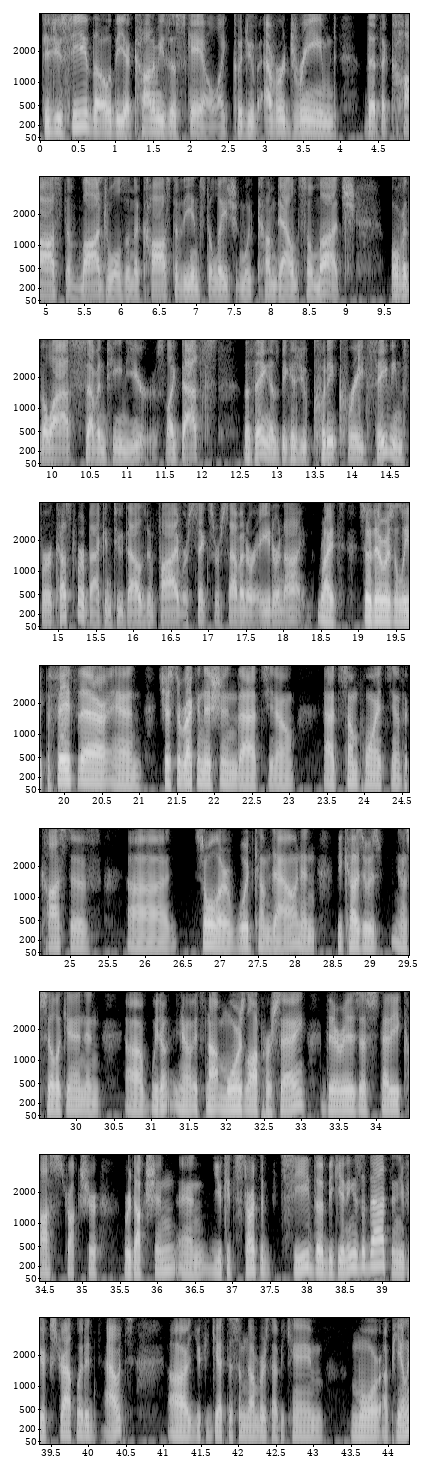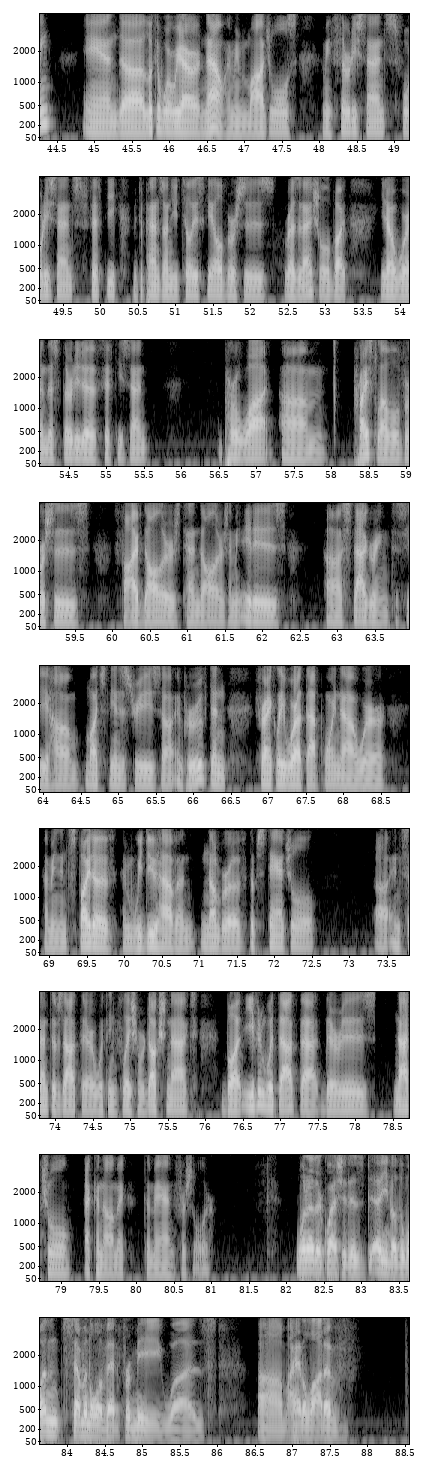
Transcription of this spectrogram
Did you see though the economies of scale? Like, could you've ever dreamed that the cost of modules and the cost of the installation would come down so much over the last 17 years? Like, that's the thing is because you couldn't create savings for a customer back in 2005 or 6 or 7 or 8 or 9 right so there was a leap of faith there and just a recognition that you know at some point you know the cost of uh, solar would come down and because it was you know silicon and uh, we don't you know it's not moore's law per se there is a steady cost structure reduction and you could start to see the beginnings of that and if you extrapolated out uh, you could get to some numbers that became more appealing. And uh, look at where we are now. I mean, modules, I mean, 30 cents, 40 cents, 50. It depends on utility scale versus residential, but you know, we're in this 30 to 50 cent per watt um, price level versus $5, $10. I mean, it is uh, staggering to see how much the industry's uh, improved. And frankly, we're at that point now where I mean, in spite of, and we do have a number of substantial uh, incentives out there with the Inflation Reduction Act, but even without that, there is natural economic demand for solar. One other question is, uh, you know, the one seminal event for me was um, I had a lot of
